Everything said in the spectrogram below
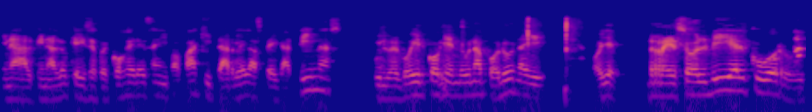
Y nada, al final lo que hice fue coger esa a mi papá, quitarle las pegatinas y luego ir cogiendo una por una y, oye, resolví el cubo Rubik,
